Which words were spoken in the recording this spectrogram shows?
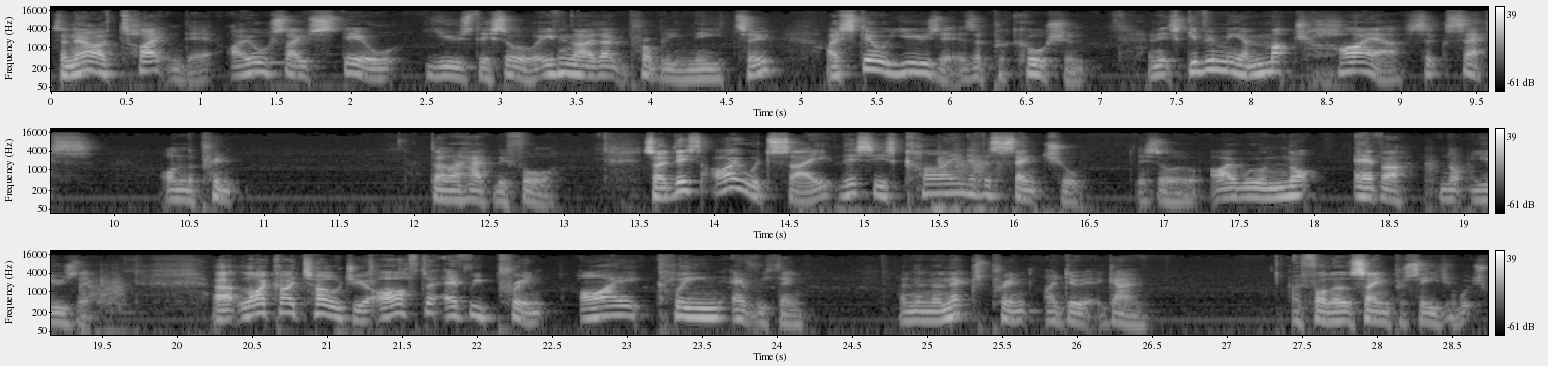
So now I've tightened it, I also still use this oil, even though I don't probably need to. I still use it as a precaution and it's given me a much higher success on the print than I had before. So this, I would say, this is kind of essential, this oil. I will not ever not use it. Uh, like I told you, after every print, I clean everything. And then the next print, I do it again. I follow the same procedure, which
